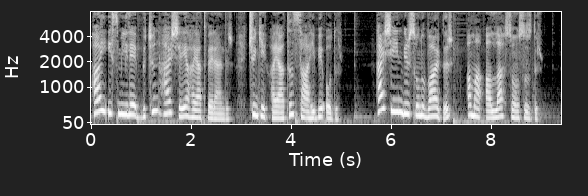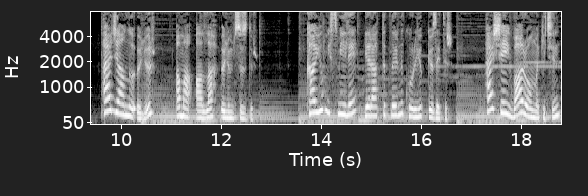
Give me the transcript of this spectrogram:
Hay ismiyle bütün her şeye hayat verendir. Çünkü hayatın sahibi O'dur. Her şeyin bir sonu vardır ama Allah sonsuzdur. Her canlı ölür ama Allah ölümsüzdür. Kayyum ismiyle yarattıklarını koruyup gözetir. Her şey var olmak için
